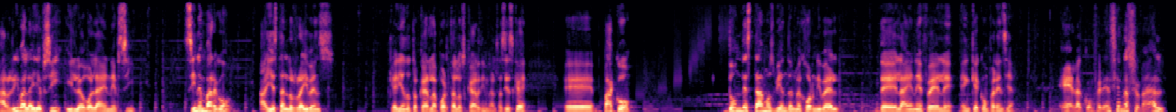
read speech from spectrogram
Arriba la AFC y luego la NFC. Sin embargo, ahí están los Ravens queriendo tocar la puerta a los Cardinals. Así es que, eh, Paco, ¿dónde estamos viendo el mejor nivel de la NFL? ¿En qué conferencia? En la conferencia nacional,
